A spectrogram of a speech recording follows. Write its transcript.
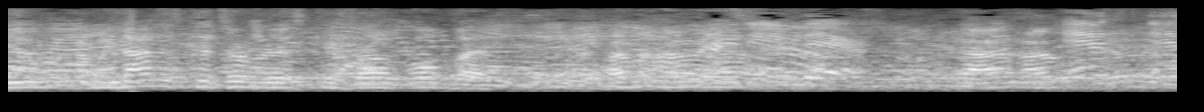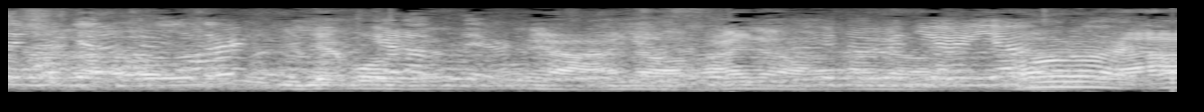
I mean, not as conservative as his uncle, but I'm, I'm, Same there. I- I'm, As, as you get older, you get more. get up there. Yeah, I know, I know. You know, I when know. you're young. All right, all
